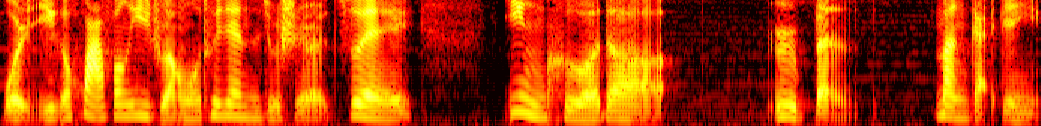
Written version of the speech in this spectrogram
我一个画风一转，我推荐的就是最硬核的日本漫改电影。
